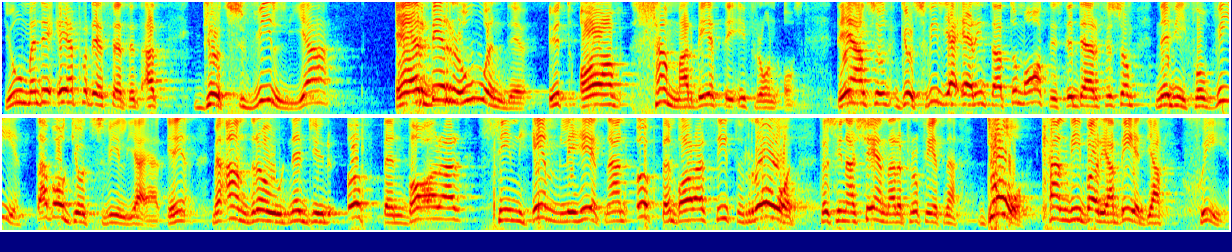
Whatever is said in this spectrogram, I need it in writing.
Jo, men det är på det sättet att Guds vilja är beroende utav samarbete ifrån oss. Det är alltså, Guds vilja är inte automatiskt. Det är därför som när vi får veta vad Guds vilja är, med andra ord när Gud uppenbarar sin hemlighet, när han uppenbarar sitt råd för sina tjänare profeterna, då kan vi börja bedja, ske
